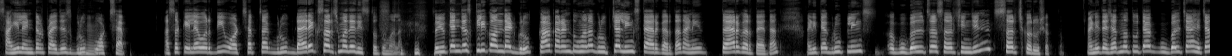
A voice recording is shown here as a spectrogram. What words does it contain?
Sahil enterprises हं, ग्रुप हं. WhatsApp. असं केल्यावरती व्हॉट्सअपचा ग्रुप डायरेक्ट सर्चमध्ये दिसतो तुम्हाला. So you can just click on that group. का? कारण तुम्हाला ग्रुपच्या लिंक्स तयार करतात आणि तयार करता येतात आणि त्या ग्रुप लिंक्स गुगलचं सर्च इंजिन सर्च करू शकतो आणि त्याच्यातनं तू त्या गुगलच्या ह्याच्यात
